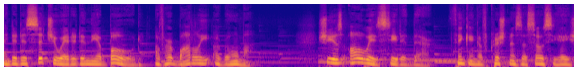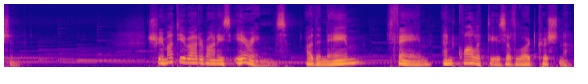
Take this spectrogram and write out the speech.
and it is situated in the abode of her bodily aroma. She is always seated there, thinking of Krishna's association. Srimati Radharani's earrings are the name, fame, and qualities of Lord Krishna.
